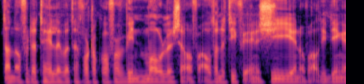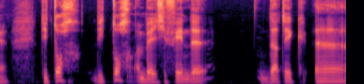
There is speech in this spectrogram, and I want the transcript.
dan over dat hele, wat er wordt ook over windmolens en over alternatieve energie en over al die dingen, die toch, die toch een beetje vinden dat ik uh,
